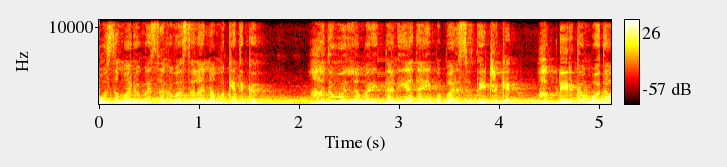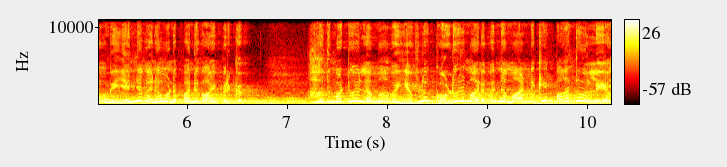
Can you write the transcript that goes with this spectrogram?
மோசமானவங்க சகவாசம்லாம் நமக்கு எதுக்கு? அதுவும் இல்லாம நீ தனியா தான் எப்ப பாரு சுத்திட்டு இருக்க அப்படி இருக்கும்போது அவங்க என்ன வேணா உன்னை பண்ண வாய்ப்பு இருக்கு. அது மட்டும் இல்லாம அவ எவ்வளவு கொடூரமானவன் நம்ம அன்னைக்கே பார்த்தோம் இல்லையா?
